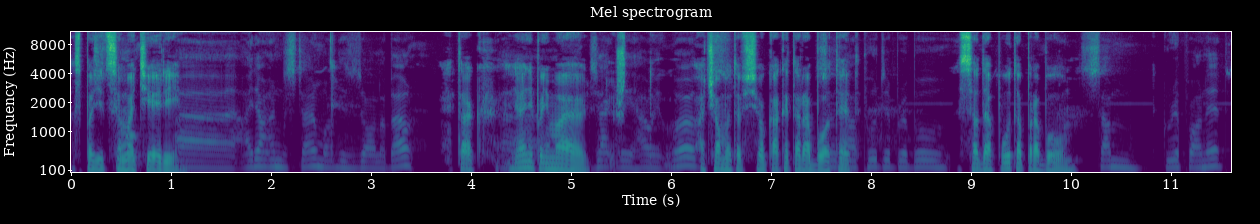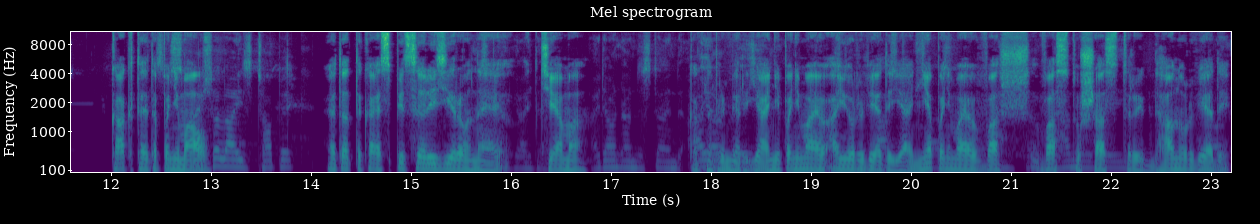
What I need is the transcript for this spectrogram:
с позиции материи. Итак, я не понимаю, ш- о чем это все, как это работает. Садапута Прабу как-то это понимал. Это такая специализированная тема, как, например, я не понимаю аюрведы, я не понимаю ваш, васту-шастры, дханурведы,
